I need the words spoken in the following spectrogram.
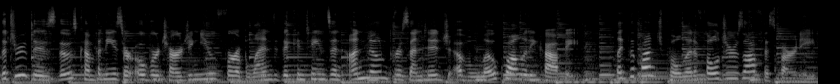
The truth is, those companies are overcharging you for a blend that contains an unknown percentage of low quality coffee, like the punch bowl at a Folgers office party.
